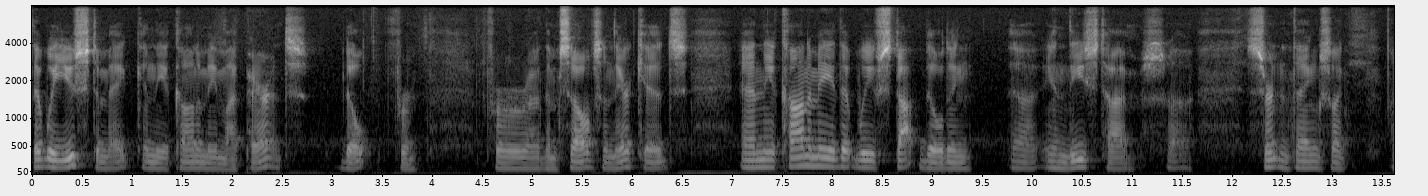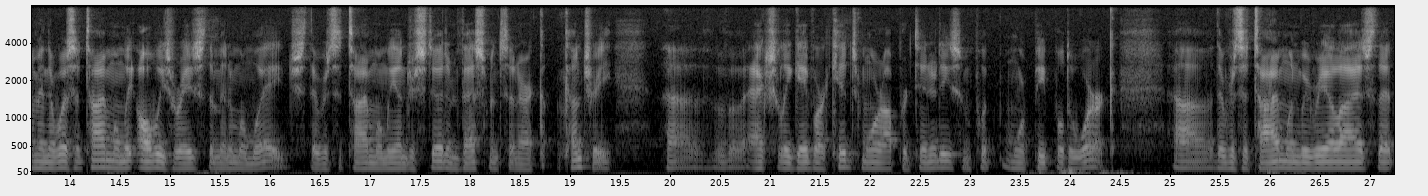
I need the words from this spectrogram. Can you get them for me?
that we used to make in the economy my parents built for, for uh, themselves and their kids, and the economy that we've stopped building in these times. Uh, certain things like I mean, there was a time when we always raised the minimum wage. There was a time when we understood investments in our c- country uh, actually gave our kids more opportunities and put more people to work. Uh, there was a time when we realized that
